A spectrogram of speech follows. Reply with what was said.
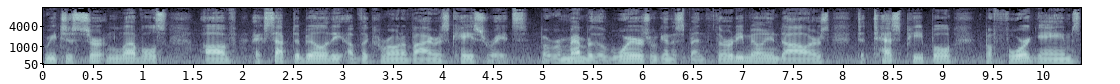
reaches certain levels of acceptability of the coronavirus case rates. But remember, the Warriors were going to spend $30 million to test people before games.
